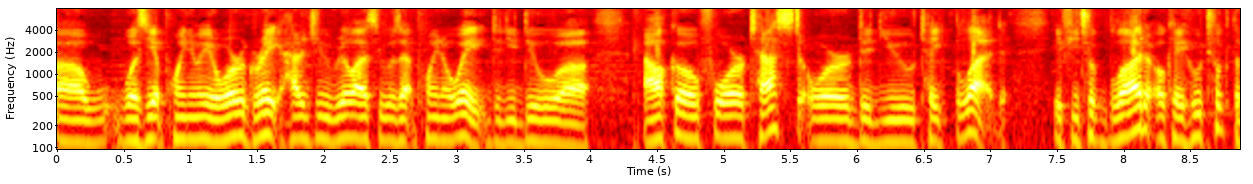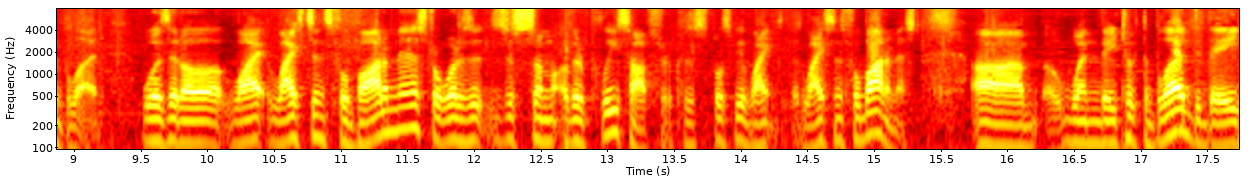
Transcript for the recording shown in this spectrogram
Uh, was he at point 0.08 or great? How did you realize he was at point 0.08? Did you do a Alco 4 test or did you take blood? If you took blood, okay, who took the blood? Was it a li- licensed phlebotomist or was it just some other police officer? Because it's supposed to be a li- licensed phlebotomist. Uh, when they took the blood, did they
